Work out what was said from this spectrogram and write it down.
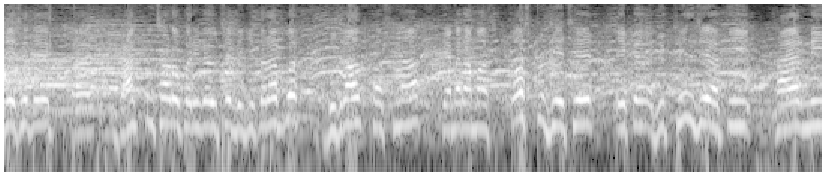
જે છે તે અ, પીછાડો કરી રહ્યું છે. બીજી તરફ ગુજરાત ફર્સ્ટના કેમેરામાં સ્પષ્ટ જે છે એક રિફિલ જે હતી ફાયરની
